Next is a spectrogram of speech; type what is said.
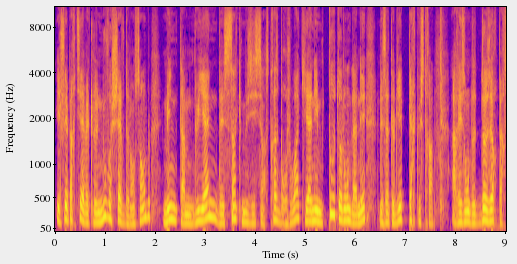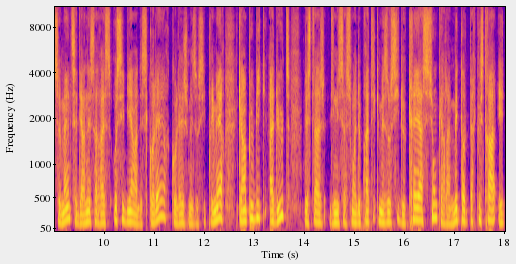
Il fait partie avec le nouveau chef de l'ensemble, Min Tam des cinq musiciens strasbourgeois qui animent tout au long de l'année les ateliers Percustra. À raison de deux heures par semaine, ces derniers s'adressent aussi bien à des scolaires, collèges mais aussi primaires, qu'à un public adulte, des stages d'initiation et de pratique, mais aussi de création, car la méthode Percustra est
